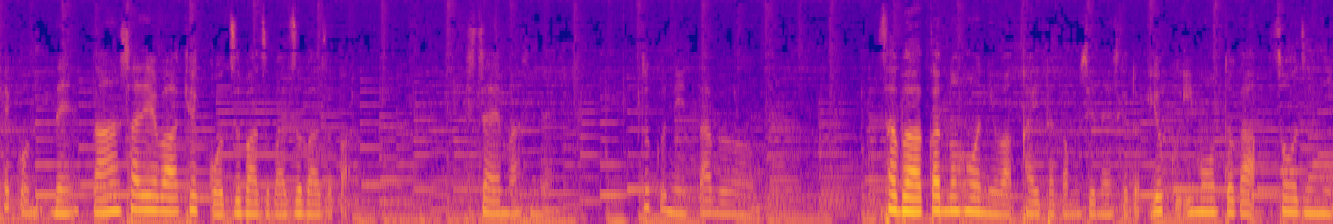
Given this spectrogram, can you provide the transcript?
結構ね断捨離は結構ズバズバズバズバちゃいますね。特に多分サブアカの方には書いたかもしれないですけどよく妹が掃除に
